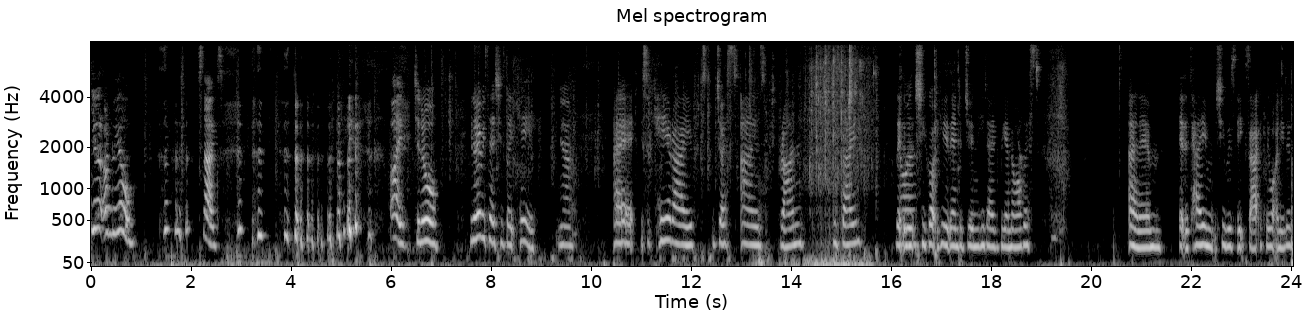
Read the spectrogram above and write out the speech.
You're unreal. Snags. Aye. do you know? You know how we said she's like Kay? Yeah. So Kay arrived just as Bran was dying. Like Oh, was, she got here at the end of June. He died at the beginning of August. And um, at the time, she was exactly what I needed.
